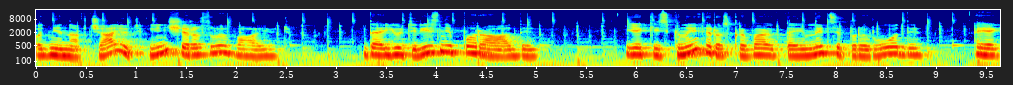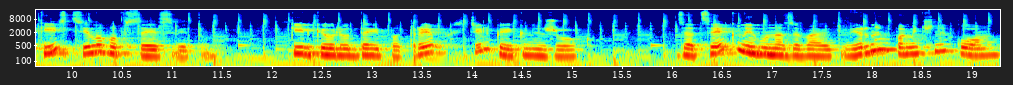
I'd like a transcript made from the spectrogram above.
Одні навчають, інші розвивають дають різні поради. Якісь книги розкривають таємниці природи, а якісь цілого Всесвіту. Скільки у людей потреб, стільки і книжок. За це книгу називають вірним помічником.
